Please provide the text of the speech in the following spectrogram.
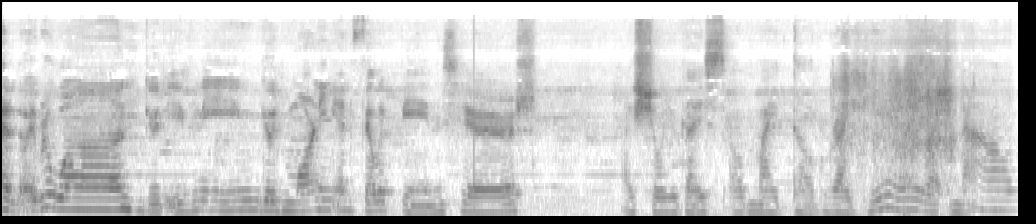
Hello everyone. Good evening. Good morning in Philippines. Here I show you guys of my dog right here right now.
